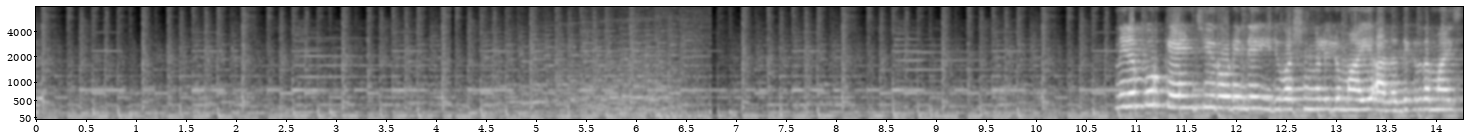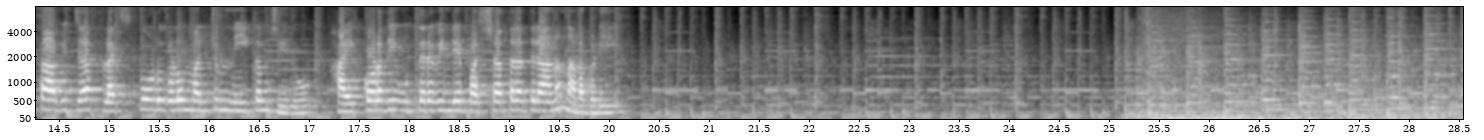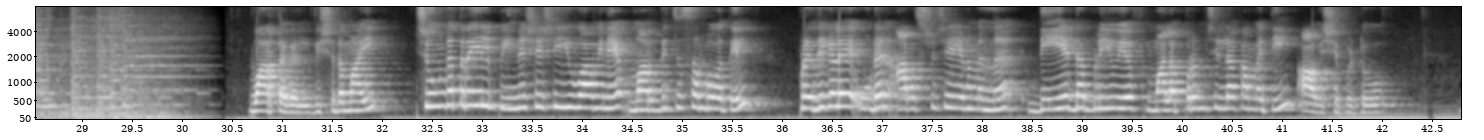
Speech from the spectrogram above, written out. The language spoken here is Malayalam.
കെ എൻ ജി റോഡിന്റെ ഇരുവശങ്ങളിലുമായി അനധികൃതമായി സ്ഥാപിച്ച ഫ്ലക്സ് ബോർഡുകളും മറ്റും നീക്കം ചെയ്തു. ഹൈക്കോടതി ഉത്തരവിന്റെ പശ്ചാത്തലത്തിലാണ് നടപടി. വാർത്തകൾ വിശദമായി. ചുങ്കത്രയിൽ ഭിന്നശേഷി യുവാവിനെ മർദ്ദിച്ച സംഭവത്തിൽ പ്രതികളെ ഉടൻ അറസ്റ്റ് ചെയ്യണമെന്ന് D A W F Malappuram ജില്ലാ കമ്മിറ്റി ആവശ്യപ്പെട്ടു.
